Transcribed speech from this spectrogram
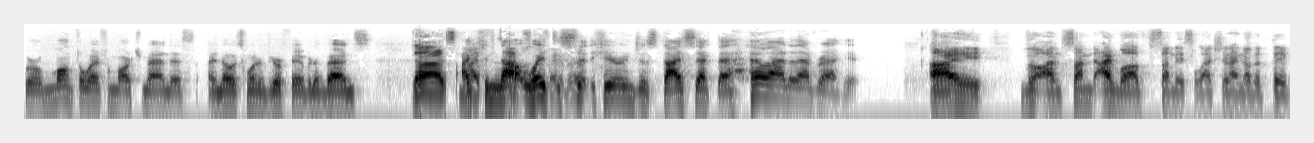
We're a month away from March Madness. I know it's one of your favorite events. Uh, I cannot wait favorite. to sit here and just dissect the hell out of that bracket. I on Sunday. I love Sunday selection. I know that they've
